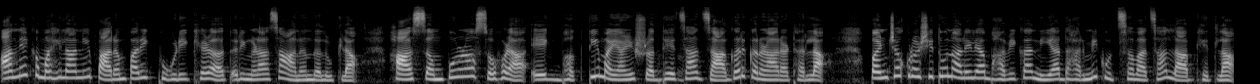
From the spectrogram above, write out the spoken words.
अनेक महिलांनी पारंपरिक फुगडी खेळत रिंगणाचा आनंद लुटला. हा संपूर्ण सोहळा एक भक्तिमय आणि श्रद्धेचा जागर करणारा ठरला. पंचक्रोशीतून आलेल्या भाविकांनी या धार्मिक उत्सवाचा लाभ घेतला.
